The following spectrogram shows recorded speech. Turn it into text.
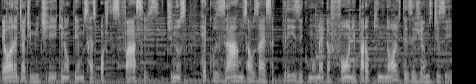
É hora de admitir que não temos respostas fáceis, de nos recusarmos a usar essa crise como um megafone para o que nós desejamos dizer,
